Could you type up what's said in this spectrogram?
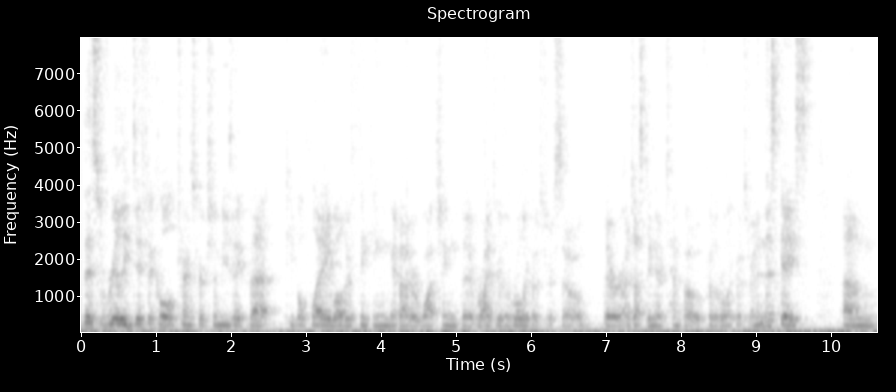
this really difficult transcription of music that people play while they're thinking about or watching the ride through the roller coaster. So they're adjusting their tempo for the roller coaster. And in this case, um,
